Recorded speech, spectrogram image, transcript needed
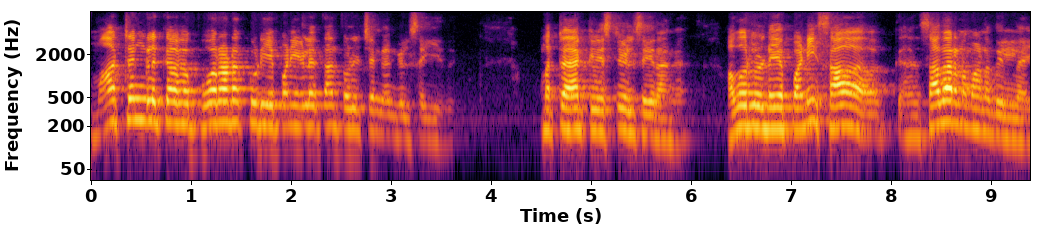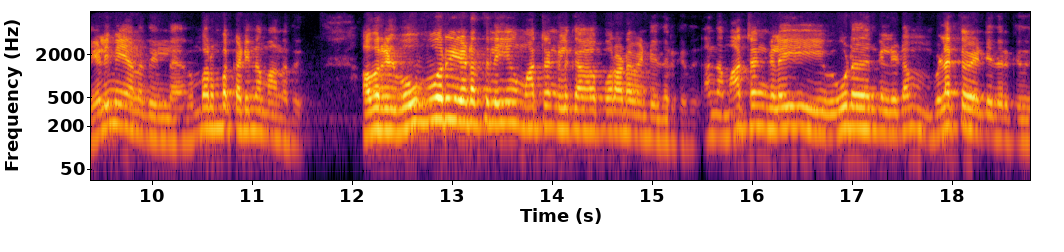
மாற்றங்களுக்காக போராடக்கூடிய பணிகளை தான் தொழிற்சங்கங்கள் செய்யுது. மற்ற ஆக்டிவிஸ்டுகள் செய்கிறாங்க அவர்களுடைய பணி சா சாதாரணமானது இல்லை எளிமையானது இல்லை ரொம்ப ரொம்ப கடினமானது. அவர்கள் ஒவ்வொரு இடத்துலையும் மாற்றங்களுக்காக போராட வேண்டியது இருக்குது. அந்த மாற்றங்களை ஊடகங்களிடம் விளக்க வேண்டியது இருக்குது.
